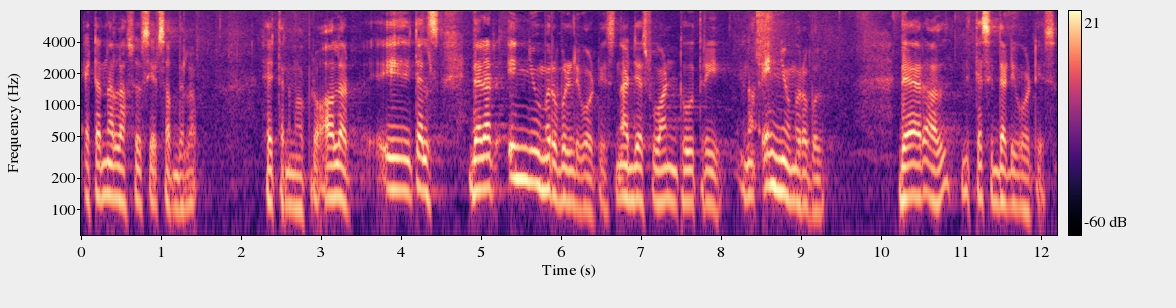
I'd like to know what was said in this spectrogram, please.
eternal associates of the Lord. Chaitanya Mahaprabhu, all are, he tells there are innumerable devotees, not just one, two, three, you know, innumerable. They are all Nitya Siddha devotees.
